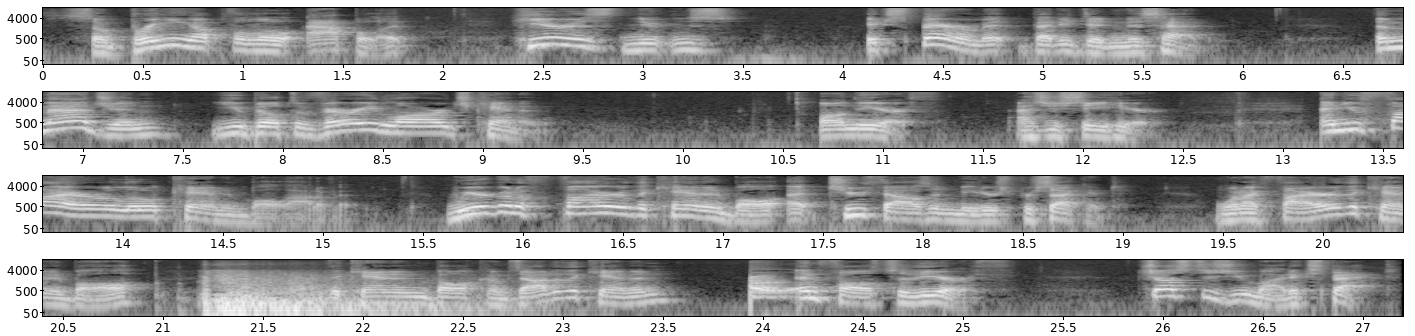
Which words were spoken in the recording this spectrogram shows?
So bringing up the little applet, here is Newton's experiment that he did in his head. Imagine you built a very large cannon on the earth, as you see here and you fire a little cannonball out of it. We are going to fire the cannonball at 2,000 meters per second. When I fire the cannonball, the cannonball comes out of the cannon and falls to the earth, just as you might expect.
